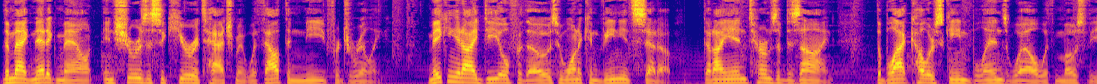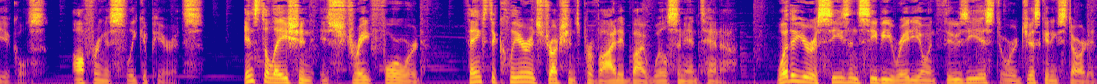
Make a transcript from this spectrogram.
The magnetic mount ensures a secure attachment without the need for drilling, making it ideal for those who want a convenient setup that in terms of design, the black color scheme blends well with most vehicles, offering a sleek appearance. Installation is straightforward thanks to clear instructions provided by Wilson Antenna. Whether you're a seasoned CB radio enthusiast or just getting started,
